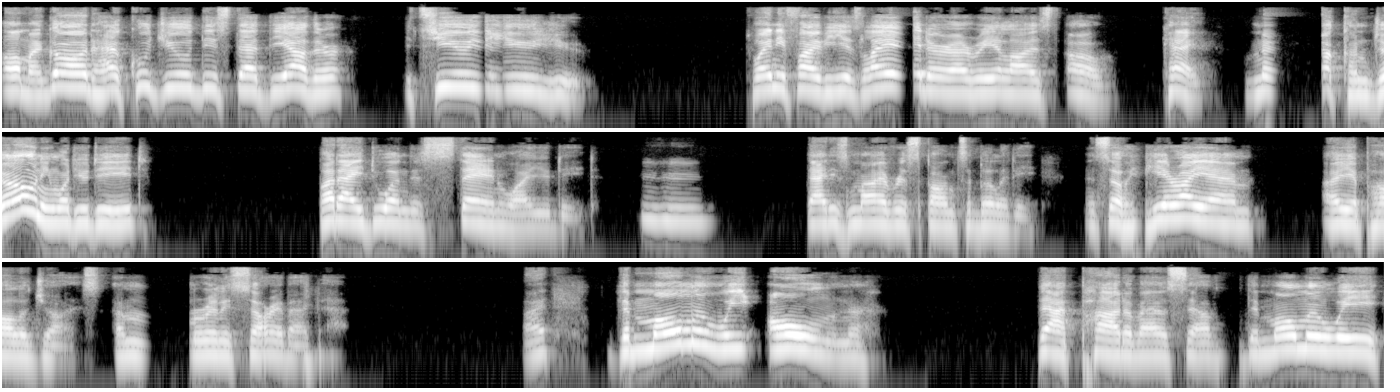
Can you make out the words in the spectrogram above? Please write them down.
Oh my God, how could you? This, that, the other. It's you, you, you. 25 years later, I realized, oh, okay, I'm not condoning what you did, but I do understand why you did. Mm-hmm. That is my responsibility. And so here I am. I apologize. I'm really sorry about that. Right? The moment we own that part of ourselves. The moment we,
